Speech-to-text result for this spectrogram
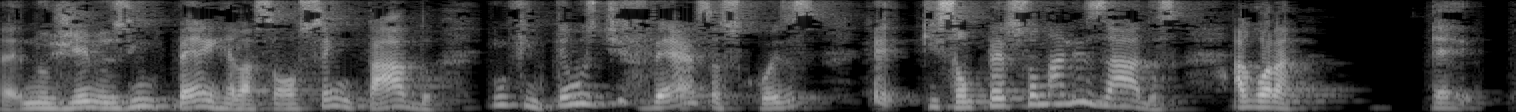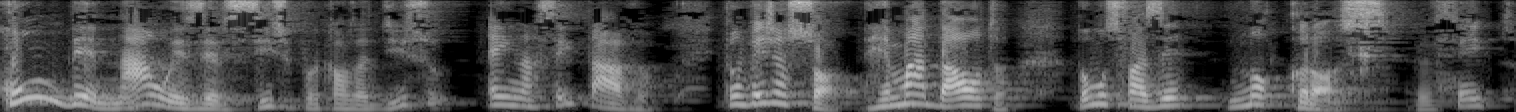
é, no gêmeos em pé em relação ao sentado, enfim, temos diversas coisas que são personalizadas. Agora, é, condenar o exercício por causa disso é inaceitável. Então veja só, remada alta, vamos fazer no cross, perfeito?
